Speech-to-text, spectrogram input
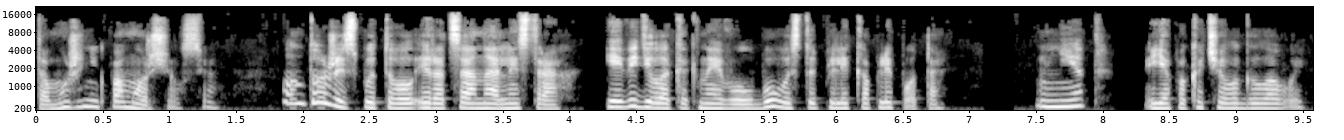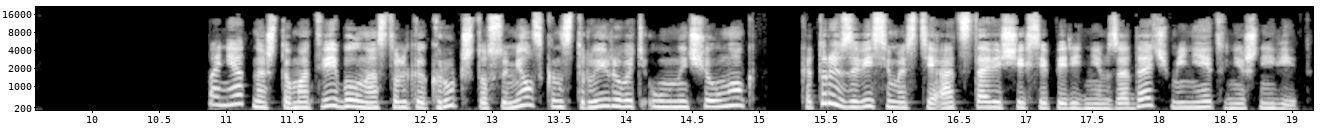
Таможенник поморщился. Он тоже испытывал иррациональный страх. Я видела, как на его лбу выступили капли пота. «Нет», — я покачала головой. Понятно, что Матвей был настолько крут, что сумел сконструировать умный челнок, который в зависимости от ставящихся перед ним задач меняет внешний вид.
